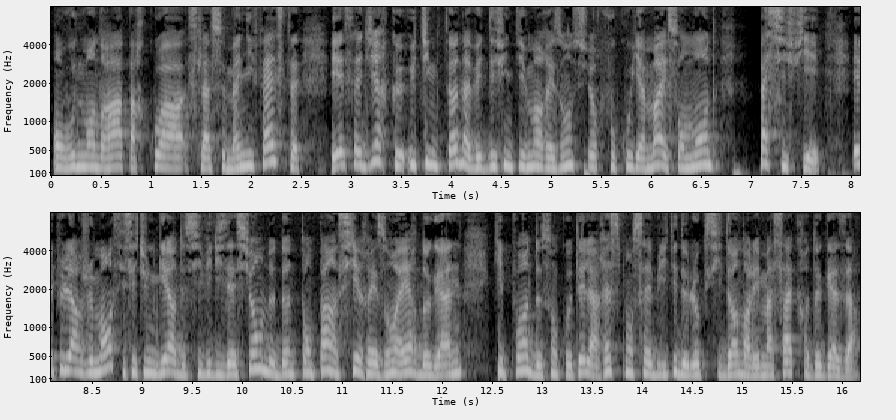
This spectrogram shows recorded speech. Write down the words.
On vous demandera par quoi cela se manifeste. Et est-ce à dire que Huntington avait définitivement raison sur Fukuyama et son monde pacifié. Et plus largement, si c'est une guerre de civilisation, ne donne-t-on pas ainsi raison à Erdogan qui pointe de son côté la responsabilité de l'Occident dans les massacres de Gaza?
